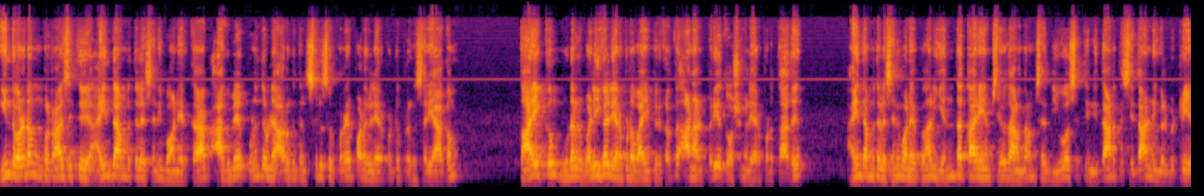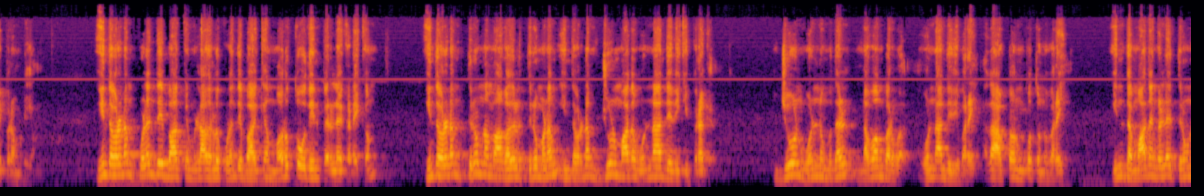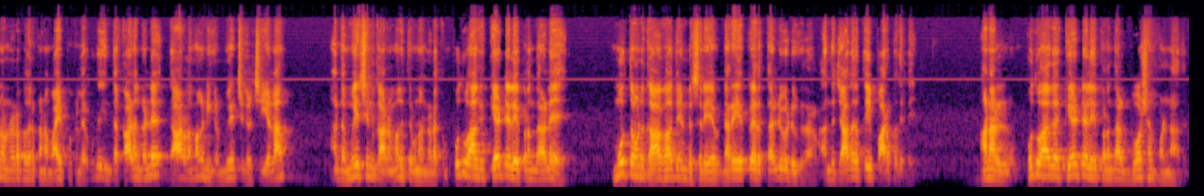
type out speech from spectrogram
இந்த வருடம் உங்கள் ராசிக்கு ஐந்தாம் இடத்திலே சனி பகவான் இருக்கிறார். ஆகவே குழந்தையுடைய ஆரோக்கியத்தில் சிறு சிறு குறைபாடுகள் ஏற்பட்டு பிறகு சரியாகும். தாய்க்கும் உடல் வலிகள் ஏற்பட வாய்ப்பு இருக்கிறது. ஆனால் பெரிய தோஷங்கள் ஏற்படுத்தாது. ஐந்தாம் இடத்தில் சனிபான் இருப்பதால் எந்த காரியம் செய்வதாக இருந்தாலும் சரி யோசித்து நிதானத்தை செய்தால் நீங்கள் வெற்றியை பெற முடியும். இந்த வருடம் குழந்தை பாக்கியம் இல்லாதவர்களுக்கு குழந்தை பாக்கியம் மருத்துவ உதவியின் பேரில் கிடைக்கும். இந்த வருடம் திருமணம் ஆகாதல் திருமணம் இந்த வருடம் ஜூன் மாதம் ஒன்றாம் தேதிக்கு பிறகு. ஜூன் ஒன்று முதல் நவம்பர் வ- தேதி வரை அதாவது அக்டோபர் முப்பத்தொன்று வரை. இந்த மாதங்களில் திருமணம் நடப்பதற்கான வாய்ப்புகள் இருக்குது. இந்த காலங்களில் தாராளமாக நீங்கள் முயற்சிகள் செய்யலாம். அந்த முயற்சியின் காரணமாக திருமணம் நடக்கும். பொதுவாக கேட்டையிலே பிறந்தாலே மூத்தவனுக்கு ஆகாது என்று சிறிய நிறைய பேர் தள்ளிவிடுகிறார்கள். அந்த ஜாதகத்தை பார்ப்பதில்லை. ஆனால் பொதுவாக கேட்டலை பிறந்தால் தோஷம் பண்ணாது.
